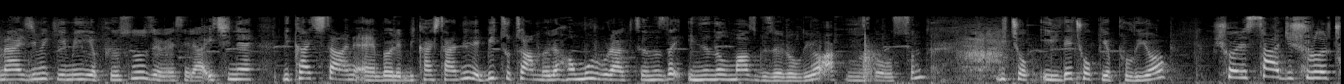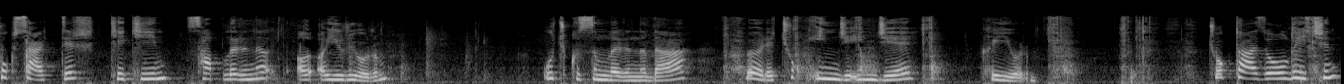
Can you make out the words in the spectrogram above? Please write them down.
mercimek yemeği yapıyorsunuz ya mesela içine birkaç tane e, böyle birkaç tane değil de bir tutam böyle hamur bıraktığınızda inanılmaz güzel oluyor. Aklınızda olsun. Birçok ilde çok yapılıyor. Şöyle sadece şuraları çok serttir. Kekiğin saplarını ayırıyorum. Uç kısımlarını da böyle çok ince ince kıyıyorum. Çok taze olduğu için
